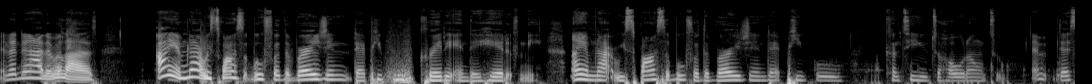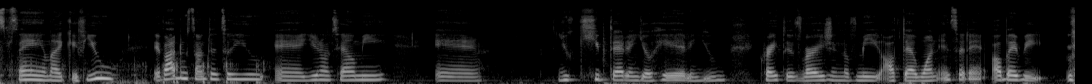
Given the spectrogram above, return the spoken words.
And then I had to realize I am not responsible for the version that people created in their head of me. I am not responsible for the version that people continue to hold on to. That's saying like if you if I do something to you and you don't tell me and you keep that in your head and you create this version of me off that one incident, oh baby,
